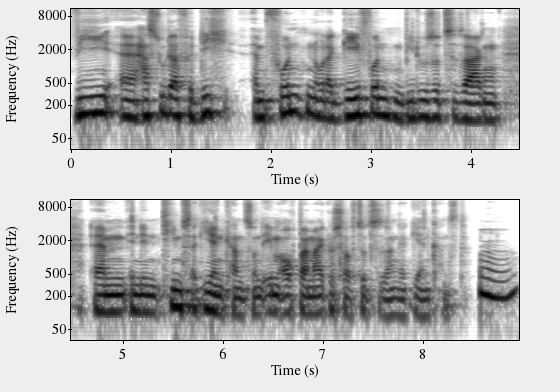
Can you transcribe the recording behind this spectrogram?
wie äh, hast du da für dich empfunden oder gefunden, wie du sozusagen ähm, in den Teams agieren kannst und eben auch bei Microsoft sozusagen agieren kannst? Mhm.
